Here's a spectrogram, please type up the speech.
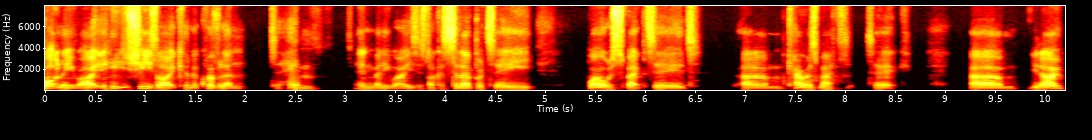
Botany, right? He, she's like an equivalent to him in many ways. It's like a celebrity, well respected, um, charismatic. Um, you know,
